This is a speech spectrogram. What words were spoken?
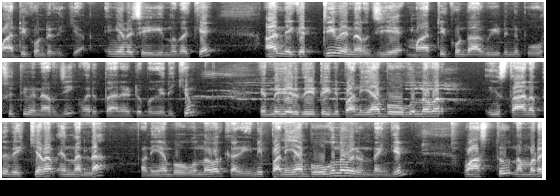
മാറ്റിക്കൊണ്ടിരിക്കുക. ഇങ്ങനെ ചെയ്യുന്നതൊക്കെ ആ നെഗറ്റീവ് എനർജിയെ മാറ്റിക്കൊണ്ട് ആ വീടിന് പോസിറ്റീവ് എനർജി വരുത്താനായിട്ട് ഉപകരിക്കും. എന്ന് കരുതിയിട്ട് ഇനി പണിയാൻ പോകുന്നവർ ഈ സ്ഥാനത്ത് വെക്കണം എന്നല്ല പണിയാൻ പോകുന്നവർ കഴി ഇനി പണിയാൻ പോകുന്നവരുണ്ടെങ്കിൽ വാസ്തു നമ്മുടെ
